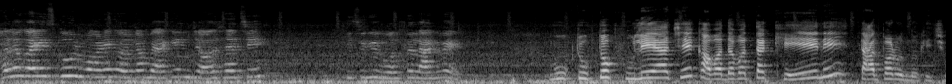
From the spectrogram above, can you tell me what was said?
Hello guys good morning welcome back in জলসাচি। কিছু কি বলতে লাগবে? মুখ টুক তো ফুলে আছে খাবার দাবারটা খেয়ে নে তারপর অন্য কিছু।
